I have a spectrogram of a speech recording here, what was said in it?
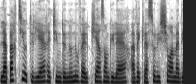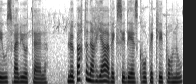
La partie hôtelière est une de nos nouvelles pierres angulaires avec la solution Amadeus Value Hotel. Le partenariat avec CDS Group est clé pour nous,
